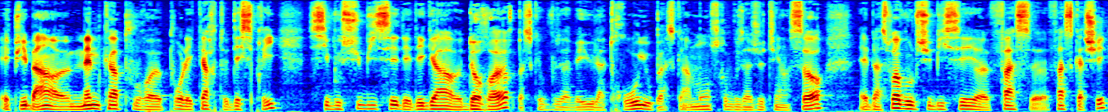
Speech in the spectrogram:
Et puis, ben, euh, même cas pour, euh, les cartes d'esprit. Si vous subissez des dégâts d'horreur, parce que vous avez eu la trouille ou parce qu'un monstre vous a jeté un sort, et eh ben, soit vous le subissez face, face cachée,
